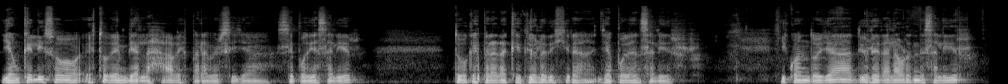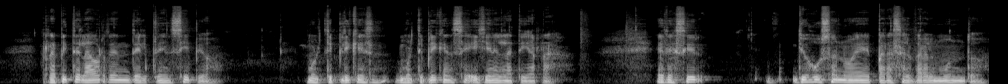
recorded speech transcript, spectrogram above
Y aunque él hizo esto de enviar las aves para ver si ya se podía salir, tuvo que esperar a que Dios le dijera ya pueden salir. Y cuando ya Dios le da la orden de salir, repite la orden del principio. multiplíquense y llenen la tierra. Es decir, Dios usó a Noé para salvar al mundo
